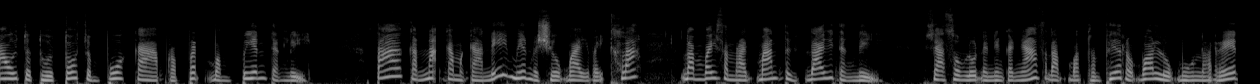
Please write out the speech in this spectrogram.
ឲ្យទទួលទោសចំពោះការប្រព្រឹត្តបំពានទាំងនេះតើគណៈកម្មការនេះមានមធ្យោបាយអ្វីខ្លះដើម្បីសម្រេចបានទិសដៅទាំងនេះ។ ចាសសូមលោកអ្នកនាងកញ្ញាស្ដាប់បទសម្ភាសន៍របស់លោកមុងណារ៉េត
